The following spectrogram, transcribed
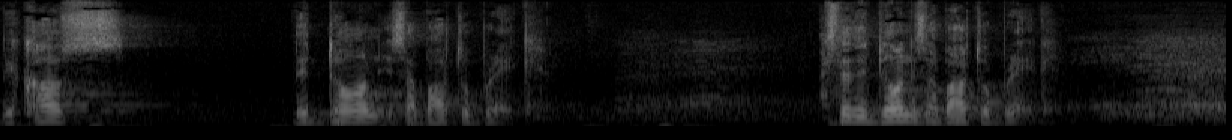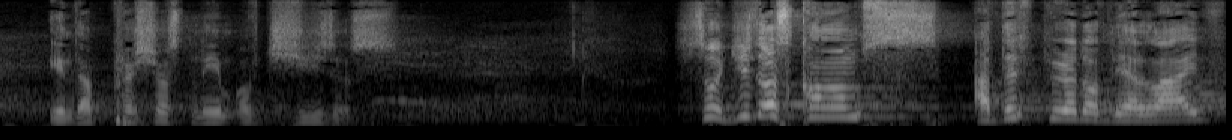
Because the dawn is about to break. I said, the dawn is about to break. In the precious name of Jesus. So Jesus comes at this period of their life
